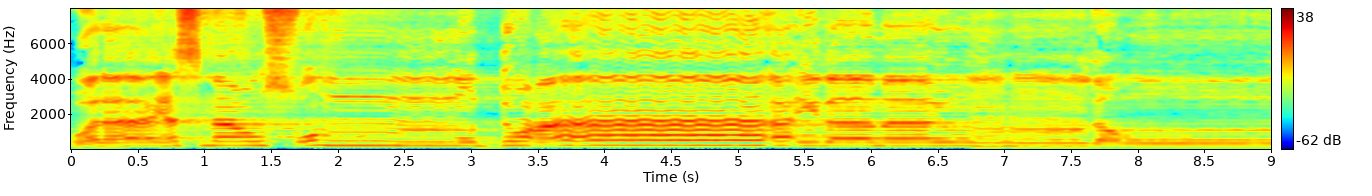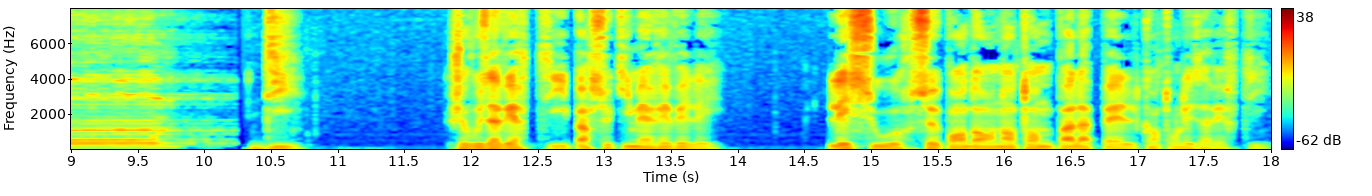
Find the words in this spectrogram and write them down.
ولا يسمع الصم الدعاء إذا ما ينذرون Dis, je vous avertis par ce qui m'est révélé. Les sourds, cependant, n'entendent pas l'appel quand on les avertit.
